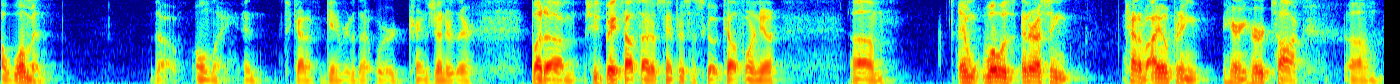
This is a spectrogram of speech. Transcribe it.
a woman, though only, and to kind of getting rid of that word transgender there. But um, she's based outside of San Francisco, California. Um, and what was interesting, kind of eye opening, hearing her talk. Um,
